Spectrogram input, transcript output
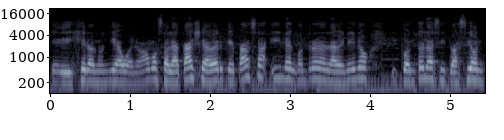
que dijeron un día, bueno, vamos a la calle a ver qué pasa y la encontraron en la veneno y contó la situación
